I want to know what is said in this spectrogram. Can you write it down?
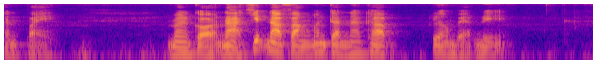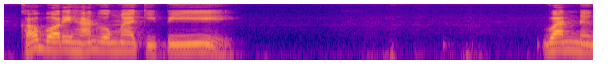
กันไป มันก็น่าคิดน่าฟังเหมือนกันนะครับ เรื่องแบบนี้ เขาบริหารวงมากี่ปี วันหนึ่ง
